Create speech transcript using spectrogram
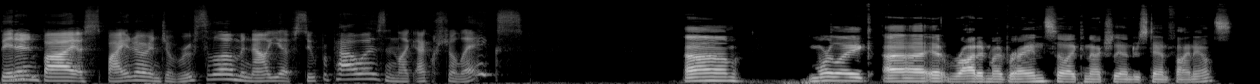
bitten by a spider in Jerusalem, and now you have superpowers and like extra legs? Um, more like uh, it rotted my brain, so I can actually understand finance.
